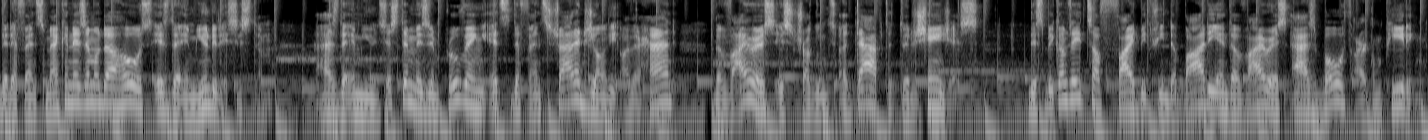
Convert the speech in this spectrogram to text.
The defense mechanism of the host is the immunity system. As the immune system is improving its defense strategy on the other hand, the virus is struggling to adapt to the changes. This becomes a tough fight between the body and the virus as both are competing.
